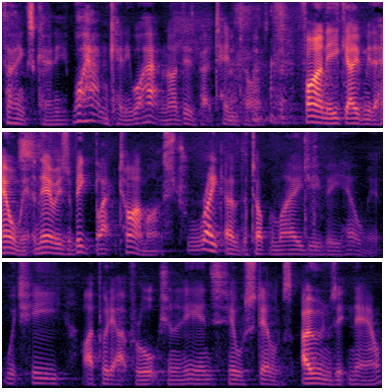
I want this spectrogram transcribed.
Thanks, Kenny. What happened, Kenny? What happened? I did about 10 times. Finally, he gave me the helmet, and there is a big black tire mark straight over the top of my AGV helmet, which he, I put it up for auction, and he still, still owns it now.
